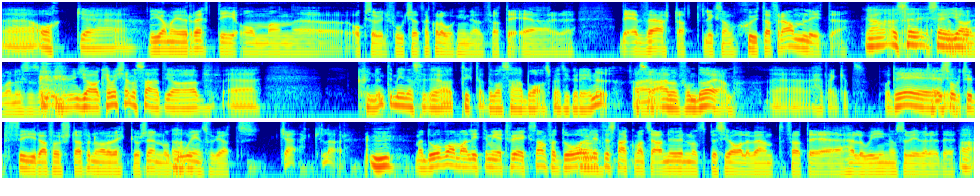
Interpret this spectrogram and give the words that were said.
Eh, och eh, Det gör man ju rätt i om man eh, också vill fortsätta kolla Walking Dead för att det är det är värt att liksom skjuta fram lite. ja, och sen, sen den jag, jag kan väl känna så här att jag eh, kunde inte minnas att jag tyckte att det var så här bra som jag tycker det är nu. Alltså Nej. även från början. Eh, helt enkelt. Och det är... Jag såg typ fyra första för några veckor sedan och då Ja. insåg jag att jäklar. Mm. Men då var man lite mer tveksam för då var det Ja. lite snack om att säga, nu är det något specialevent för att det är halloween och så vidare. Det Ja.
